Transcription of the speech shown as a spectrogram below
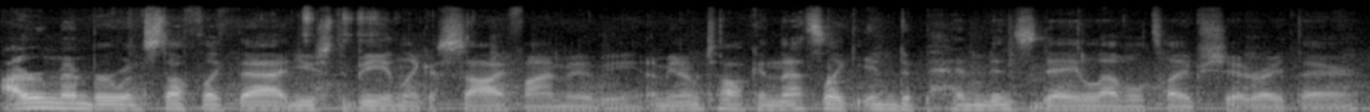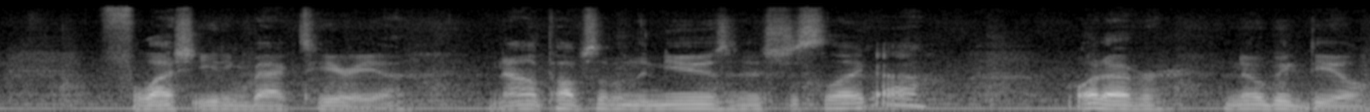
I remember when stuff like that used to be in like a sci-fi movie. I mean, I'm talking that's like Independence Day level type shit right there. Flesh-eating bacteria. Now it pops up in the news and it's just like, ah, whatever, no big deal.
